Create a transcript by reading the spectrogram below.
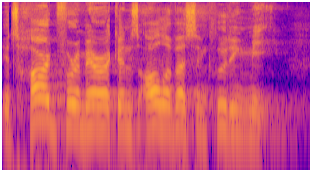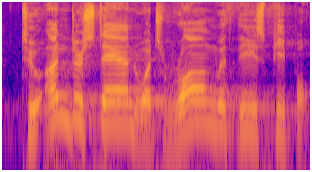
It's hard for Americans, all of us, including me, to understand what's wrong with these people.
